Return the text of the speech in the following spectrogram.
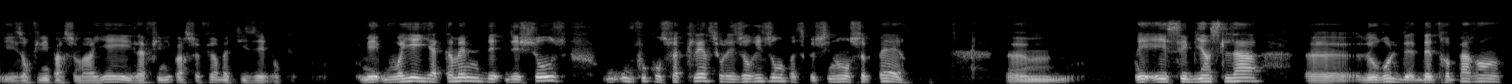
Ils ont fini par se marier. il a fini par se faire baptiser. Donc, mais vous voyez, il y a quand même des, choses où il faut qu'on soit clair sur les horizons, parce que sinon on se perd. Euh, et, c'est bien cela, euh, le rôle d'être parent,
